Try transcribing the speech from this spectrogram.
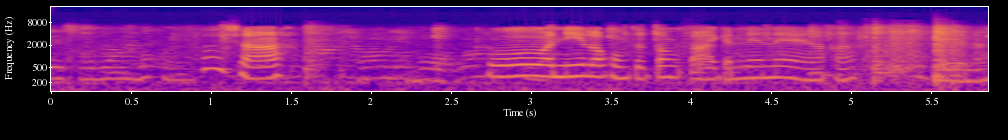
ดเขาวางบล็อกก่อนเฮ้ยช้าโอ้วันนี้เราคงจะต้องตายกันแน่ๆนะคะโอเคนะ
